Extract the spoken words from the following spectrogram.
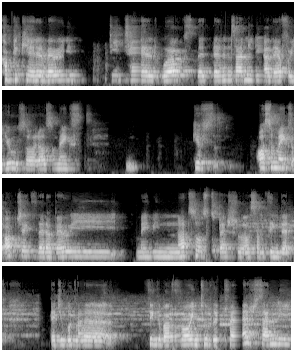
complicated very detailed works that then suddenly are there for you so it also makes gives also makes objects that are very maybe not so special or something that that you would rather think about throwing to the trash suddenly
